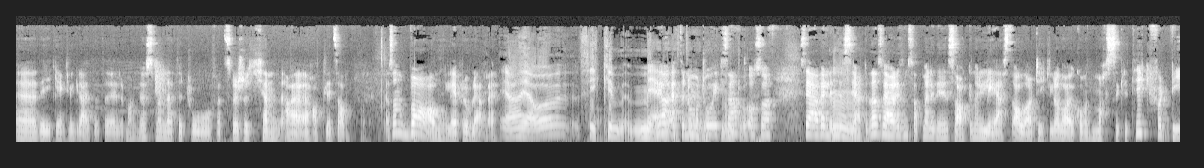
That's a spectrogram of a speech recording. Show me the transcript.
Eh, det gikk egentlig greit etter Magnus, men etter to fødsler så kjenner, har jeg hatt litt sånn ja, Sånn vanlige problemer. Ja, jeg òg fikk mer Ja, etter nummer to, ikke sant. så, så jeg er veldig interessert i det. Så jeg har liksom satt meg litt inn i saken og lest alle artikler, og det har jo kommet masse kritikk fordi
